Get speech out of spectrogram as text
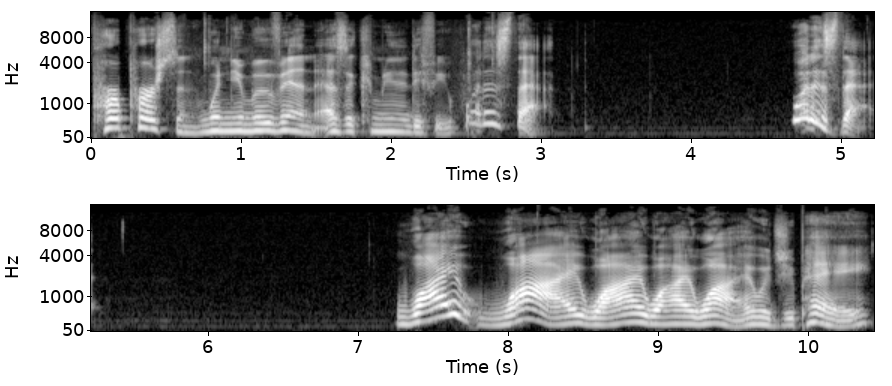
per person when you move in as a community fee. What is that? What is that? Why, why, why, why, why would you pay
